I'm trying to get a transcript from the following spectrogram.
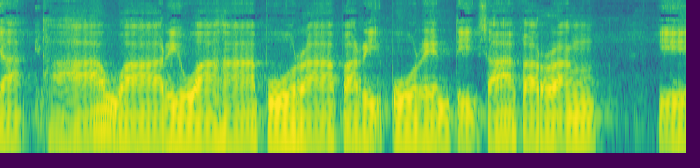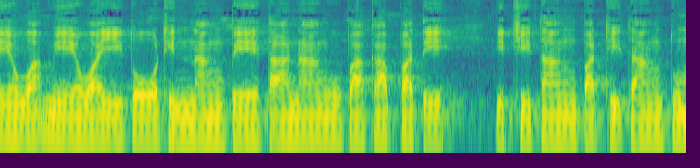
ยะถาวาริวาหาปูราปริปูเรนติสาคารัง เอวะเมวัยโตทินนังเปตานังอุปกาปติ อิชิตังปัติตังตุม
